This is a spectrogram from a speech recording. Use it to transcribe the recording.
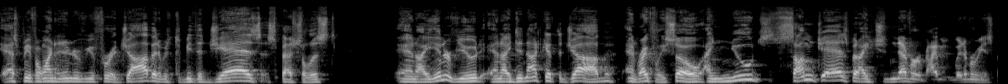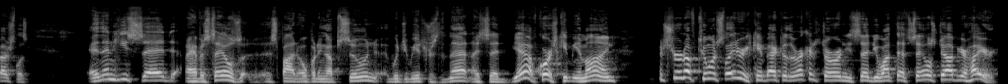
asked me if I wanted an interview for a job, and it was to be the jazz specialist. And I interviewed, and I did not get the job, and rightfully so. I knew some jazz, but I should never, I would never be a specialist. And then he said, I have a sales uh, spot opening up soon. Would you be interested in that? And I said, Yeah, of course, keep me in mind. And sure enough, two months later, he came back to the record store and he said, You want that sales job? You're hired.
